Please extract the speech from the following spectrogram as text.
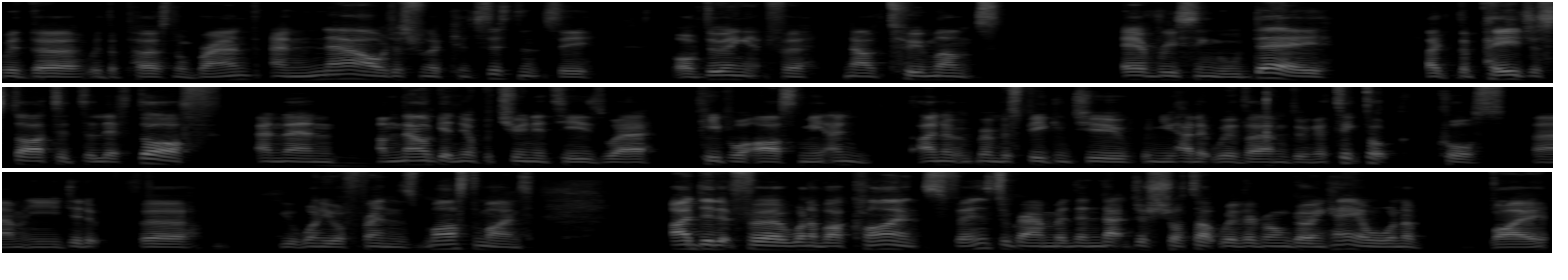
with the with the personal brand. And now just from the consistency of doing it for now two months every single day like the page has started to lift off. And then mm. i'm now getting the opportunities where people ask me and i remember speaking to you when you had it with um, doing a tiktok course um, and you did it for one of your friends masterminds i did it for one of our clients for instagram and then that just shot up with everyone going hey i want to buy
